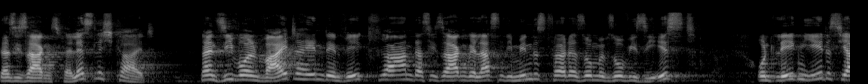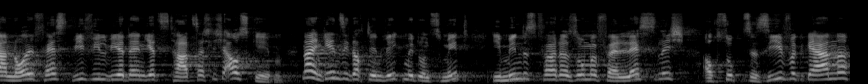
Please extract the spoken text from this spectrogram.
Dass Sie sagen, es ist Verlässlichkeit, Nein, Sie wollen weiterhin den Weg fahren, dass Sie sagen, wir lassen die Mindestfördersumme so, wie sie ist. und legen jedes Jahr neu fest, wie viel wir denn jetzt tatsächlich ausgeben. Nein, gehen Sie doch den Weg mit uns mit, die Mindestfördersumme verlässlich, auch sukzessive gerne,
